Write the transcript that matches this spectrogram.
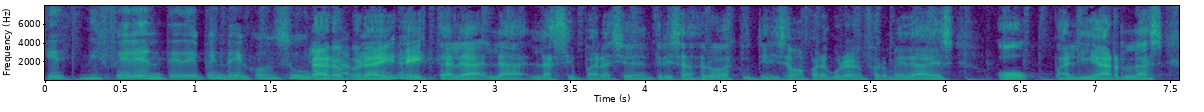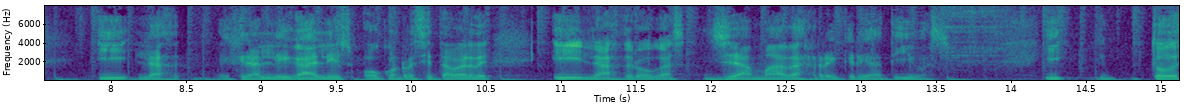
es diferente, depende del consumo. Claro, pero ahí, está la, separación entre esas drogas que utilizamos para curar enfermedades o paliarlas y las en general legales o con receta verde y las drogas llamadas recreativas. Y toda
